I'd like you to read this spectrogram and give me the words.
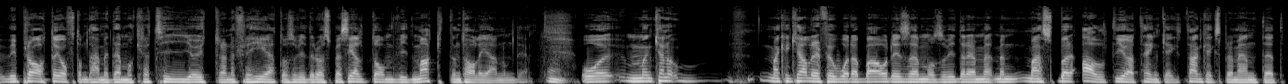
vi pratar ju ofta om det här med demokrati och yttrandefrihet och så vidare. Och speciellt de vid makten talar gärna om det. Mm. Och man kan man kan kalla det för whataboutism och så vidare, men, men man bör alltid göra tankeexperimentet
